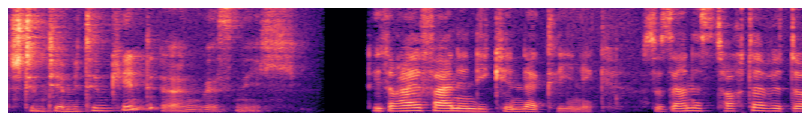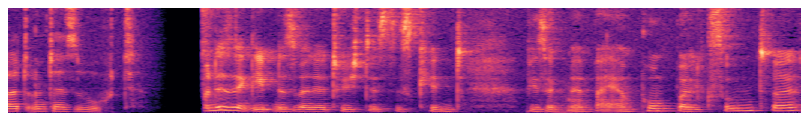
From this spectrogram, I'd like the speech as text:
stimmt ja mit dem Kind irgendwas nicht. Die drei fahren in die Kinderklinik. Susannes Tochter wird dort untersucht. Und das Ergebnis war natürlich, dass das Kind, wie sagt man in Bayern, pumperl gesund war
